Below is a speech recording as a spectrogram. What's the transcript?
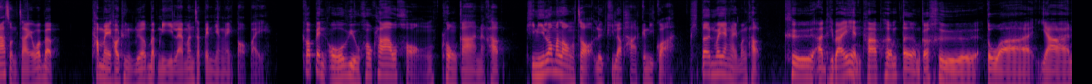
น่าสนใจว่าแบบทำไมเขาถึงเลือกแบบนี้และมันจะเป็นยังไงต่อไป ก็เป็นโอเวอร์วิวคร่าวๆของโครงการนะครับ ทีนี้เรามาลองเจาะลึกทีละ part กันดีกว่าพี่เติ้ลว่ายังไงบ้างครับ คืออธิบายให้เห็นภาพเพิ่มเติมก็คือตัวยาน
